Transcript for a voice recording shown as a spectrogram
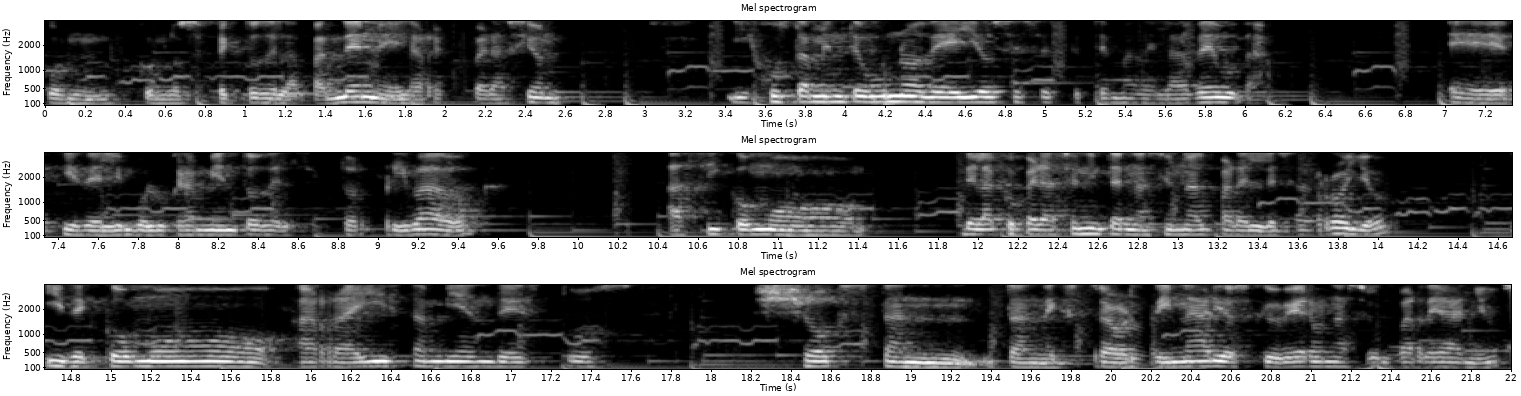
con, con, los efectos de la pandemia y la recuperación. Y justamente uno de ellos es este tema de la deuda eh, y del involucramiento del sector privado, así como de la cooperación internacional para el desarrollo y de cómo a raíz también de estos shocks tan, tan extraordinarios que hubieron hace un par de años,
